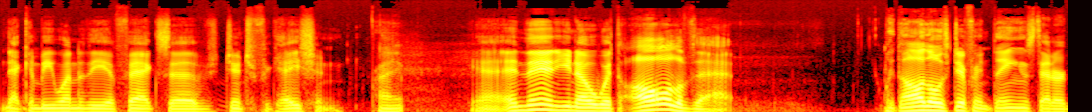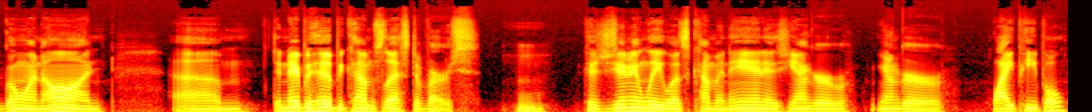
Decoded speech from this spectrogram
that can be one of the effects of gentrification. Right. Yeah, and then you know, with all of that, with all those different things that are going on, um, the neighborhood becomes less diverse Hmm. because generally what's coming in is younger, younger white people,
